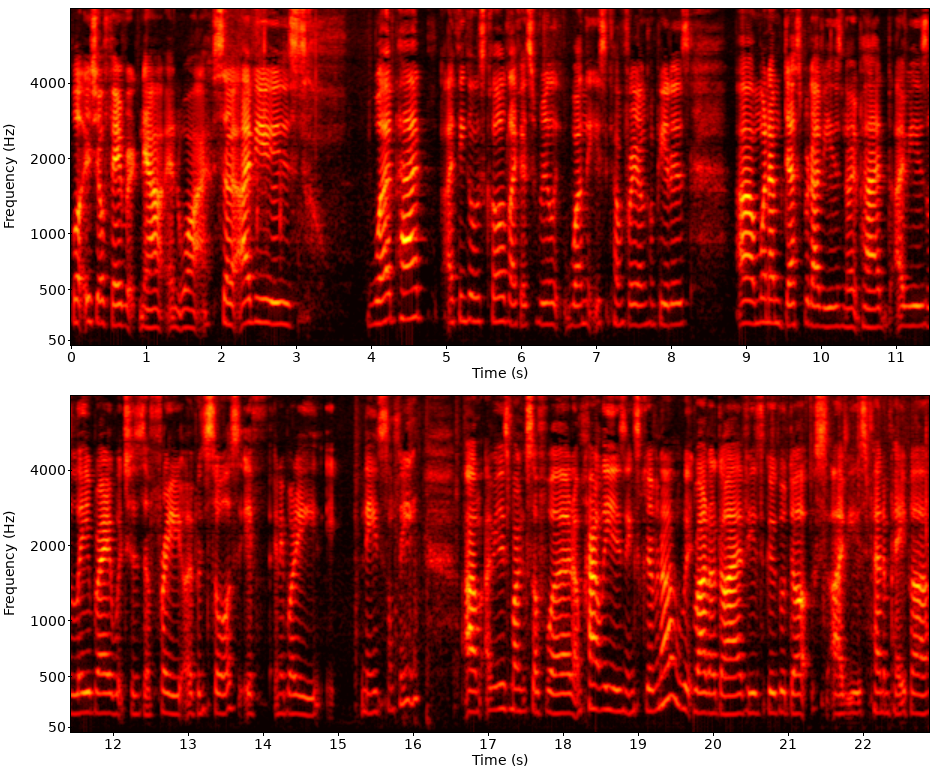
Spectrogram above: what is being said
What is your favorite now and why? So I've used WordPad, I think it was called. Like it's really one that used to come free on computers. Um, when I'm desperate, I've used Notepad. I've used Libre, which is a free open source if anybody needs something. Um, I've used Microsoft Word. I'm currently using Scrivener with Write or Die. I've used Google Docs. I've used pen and paper.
